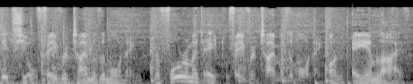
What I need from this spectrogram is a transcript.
It's your favorite time of the morning. The Forum at 8. Favorite time of the morning on AM Live.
